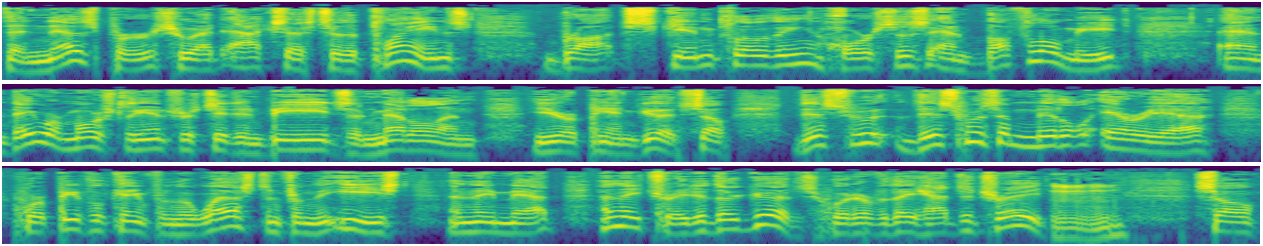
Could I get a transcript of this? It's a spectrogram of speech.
The Nez who had access to the plains, brought skin clothing, horses, and buffalo meat, and they were mostly interested in beads and metal and European goods. So this this was a middle area where people came from the west and from the east, and they met and they traded their goods, whatever they had to trade. Mm-hmm. So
